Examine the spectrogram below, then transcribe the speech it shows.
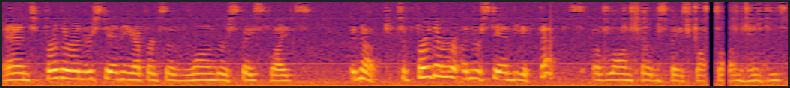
and to further understand the efforts of longer space flights, uh, no, to further understand the effects of long-term space flights on humans.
